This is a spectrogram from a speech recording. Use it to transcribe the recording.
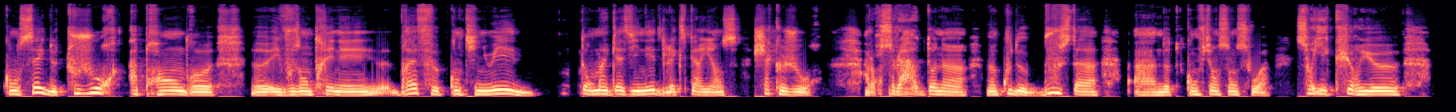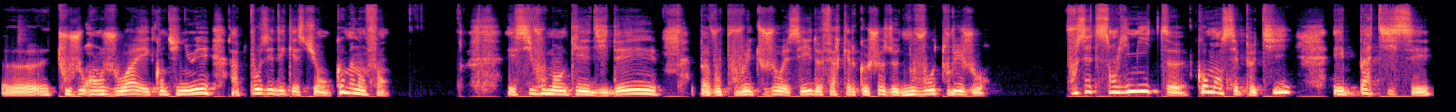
conseille de toujours apprendre euh, et vous entraîner. Bref, continuez d'emmagasiner de l'expérience chaque jour. Alors cela donne un, coup de boost à, notre confiance en soi. Soyez curieux, euh, toujours en joie et continuez à poser des questions comme un enfant. Et si vous manquez d'idées, bah, vous pouvez toujours essayer de faire quelque chose de nouveau tous les jours. Vous êtes sans limite. Commencez petit et bâtissez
